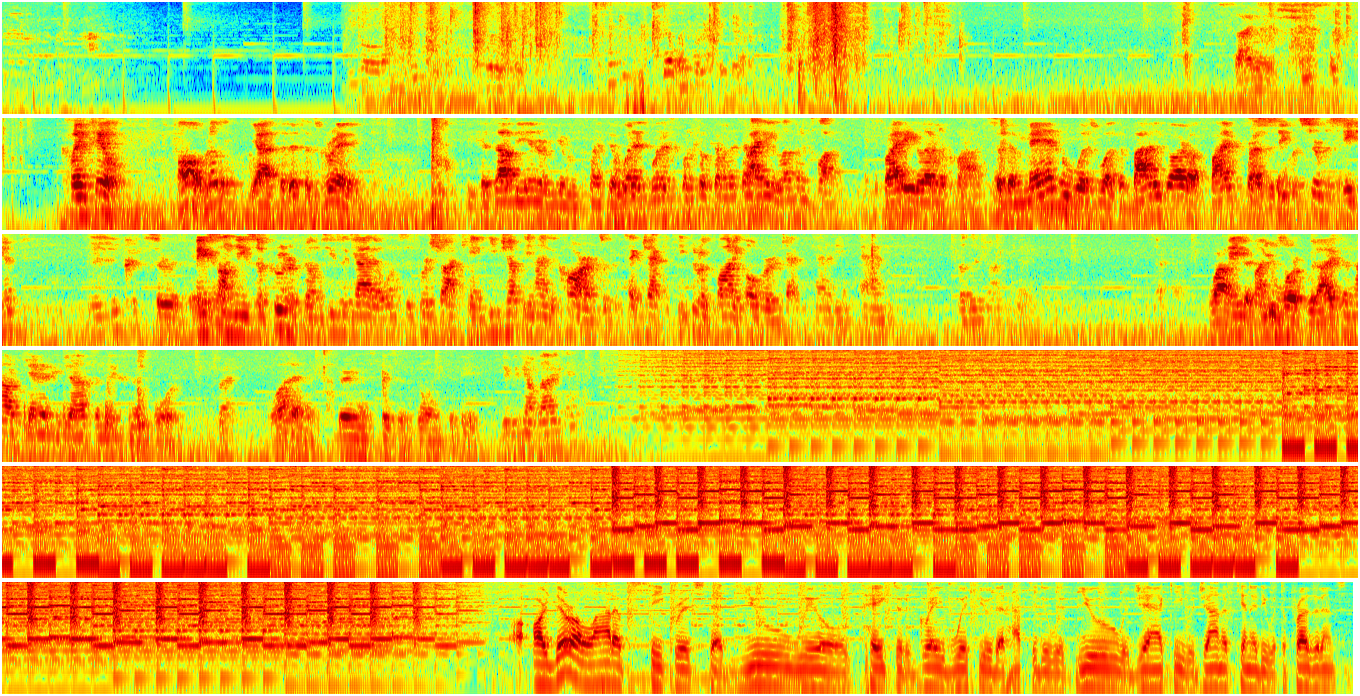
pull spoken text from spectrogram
Simon & Schuster. Clint Hill. Oh, really? Yeah, so this is great because I'll be interviewing Clint Hill. When is when is Clint Hill coming to town? Friday, 11 o'clock. Friday, 11 o'clock. So the man who was what the bodyguard of five presidents? Secret. Service agent. Secret Service. agent. Based on these Zapruder films, he's a guy that once the first shot came, he jumped behind the car to protect Jackie. He threw his body over Jackie Kennedy and President John. Kennedy. Is that right? Wow, so you worked with Eisenhower, Kennedy, Johnson, Nixon, and Ford. That's right. What an experience this is going to be. You become Valentine? Are there a lot of secrets that you will take to the grave with you that have to do with you, with Jackie, with John F. Kennedy, with the presidents?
